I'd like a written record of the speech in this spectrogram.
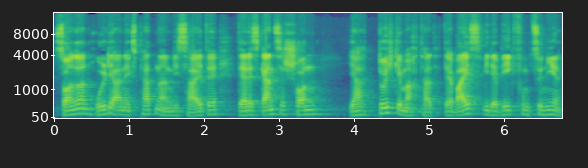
sondern hol dir einen Experten an die Seite, der das Ganze schon ja, durchgemacht hat, der weiß, wie der Weg funktioniert.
